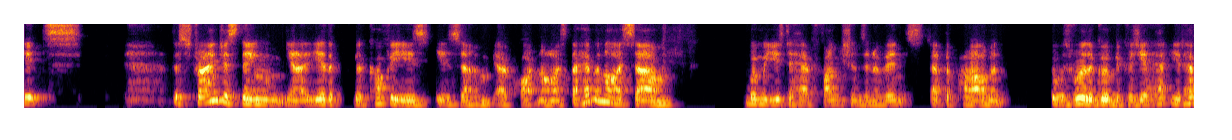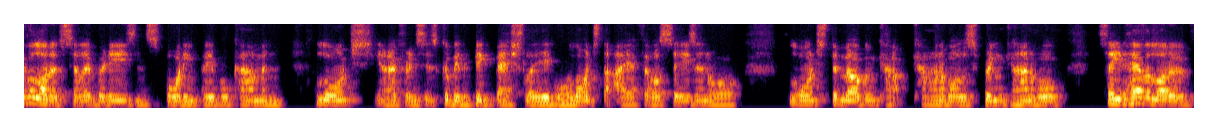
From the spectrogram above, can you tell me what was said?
it's the strangest thing. You know, yeah, the, the coffee is is um, quite nice. They have a nice um, when we used to have functions and events at the Parliament. It was really good because you ha- you'd have a lot of celebrities and sporting people come and launch. You know, for instance, could be the Big Bash League or launch the AFL season or launch the Melbourne Cup Carnival, the Spring Carnival. So you'd have a lot of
